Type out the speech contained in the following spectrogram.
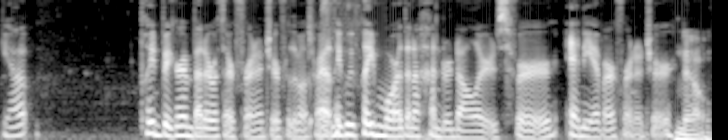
Yep. Played bigger and better with our furniture for the most part. I don't think we've played more than a hundred dollars for any of our furniture. No,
